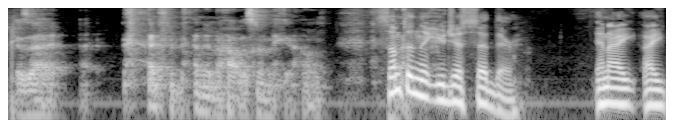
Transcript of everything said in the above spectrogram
because I I I didn't know how I was going to make it home. Something that you just said there, and I I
